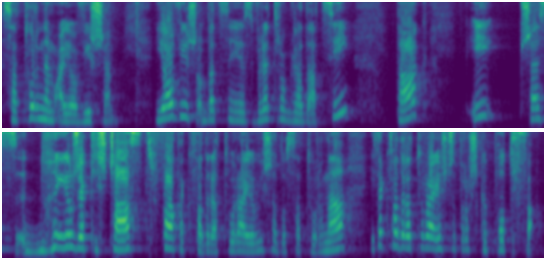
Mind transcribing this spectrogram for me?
Saturnem a Jowiszem. Jowisz obecnie jest w retrogradacji, tak? I przez no, już jakiś czas trwa ta kwadratura Jowisza do Saturna i ta kwadratura jeszcze troszkę potrwa,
